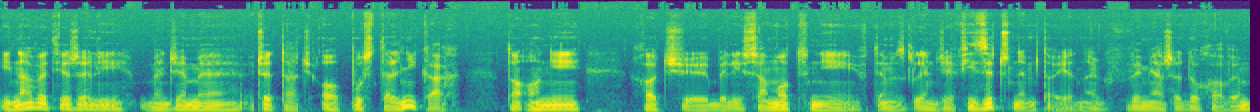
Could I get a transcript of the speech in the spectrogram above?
I nawet jeżeli będziemy czytać o pustelnikach, to oni choć byli samotni w tym względzie fizycznym, to jednak w wymiarze duchowym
